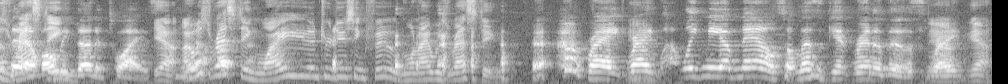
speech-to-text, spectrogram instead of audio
was I said. resting. I've only done it twice. Yeah, I was resting. Why are you introducing food when I was resting? right, right. Well, wake me up now. So let's get rid of this, Yeah, right? Yeah.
